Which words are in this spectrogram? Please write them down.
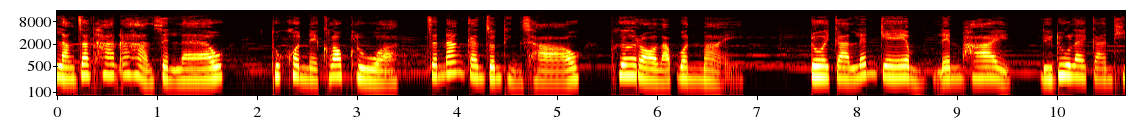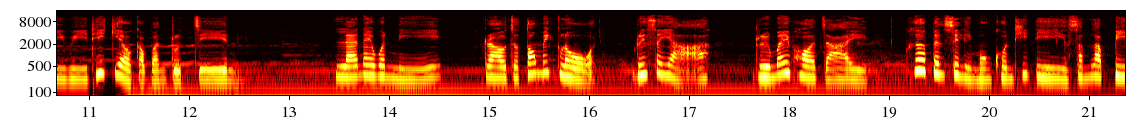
หลังจากทานอาหารเสร็จแล้ว ทุกคนในครอบครัวจะนั่งกันจนถึงเช้า เพื่อรอรับวันใหม่ โดยการเล่นเกม เล่นไพ่ หรือดูรายการทีวีที่เกี่ยวกับวันตรุษจีน และในวันนี้ เราจะต้องไม่โกรธ ริษยา หรือไม่พอใจ เพื่อเป็นสิริมงคลที่ดีสำหรับปี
